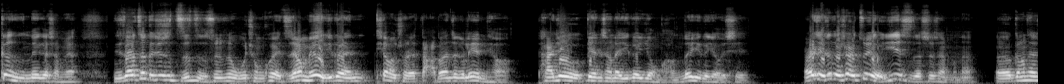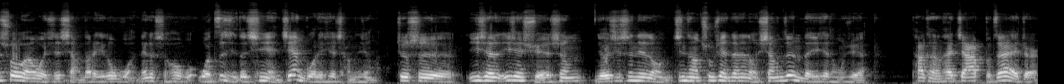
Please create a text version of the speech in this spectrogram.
更那个什么呀？你知道这个就是子子孙孙无穷匮，只要没有一个人跳出来打断这个链条，它就变成了一个永恒的一个游戏。而且这个事儿最有意思的是什么呢？呃，刚才说完，我其实想到了一个我那个时候我我自己都亲眼见过的一些场景了，就是一些一些学生，尤其是那种经常出现在那种乡镇的一些同学，他可能他家不在这儿，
